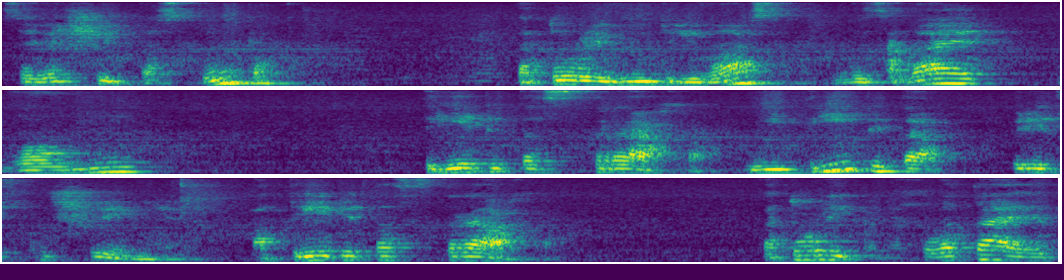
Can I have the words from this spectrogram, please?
совершить поступок, который внутри вас вызывает волну трепета страха. Не трепета предвкушения, а трепета страха, который хватает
